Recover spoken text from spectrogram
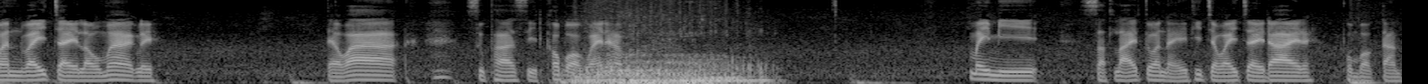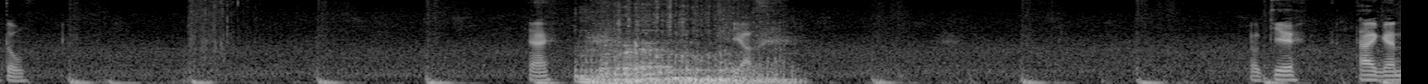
มันไว้ใจเรามากเลย แต่ว่าสุภาษิตเขาบอกไว้นะครับ ไม่มีสัตว์ร้ายตัวไหนที่จะไว้ใจได้นะผมบอกตามตรงนะเดี๋ยว โอเค ถ้างั้น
